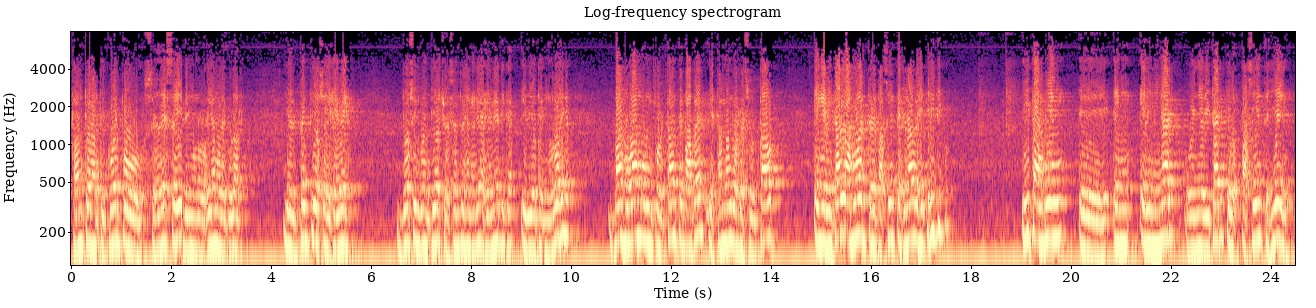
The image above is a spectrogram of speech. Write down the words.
Tanto el anticuerpo CD6 de inmunología molecular y el péptido 6GB 258 del Centro de Ingeniería Genética y Biotecnológica van jugando un importante papel y están dando resultados en evitar la muerte de pacientes graves y críticos y también eh, en eliminar o en evitar que los pacientes lleguen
